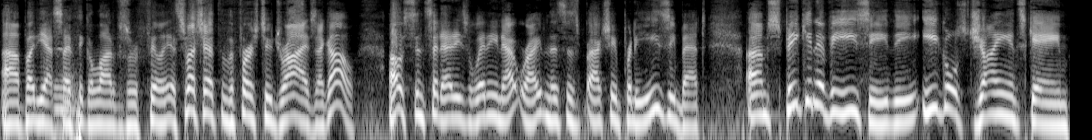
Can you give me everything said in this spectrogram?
Uh, but yes, yeah. I think a lot of us are feeling, especially after the first two drives, like, oh, oh, Cincinnati's winning outright, and this is actually a pretty easy bet. Um, speaking of easy, the Eagles Giants game.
